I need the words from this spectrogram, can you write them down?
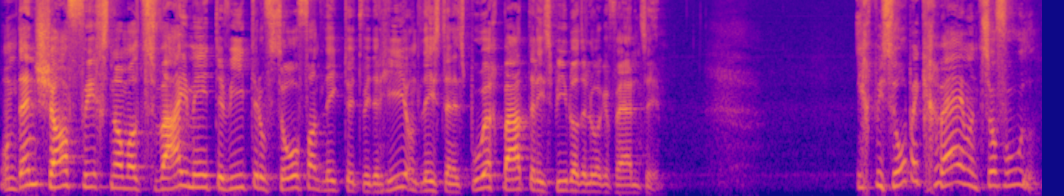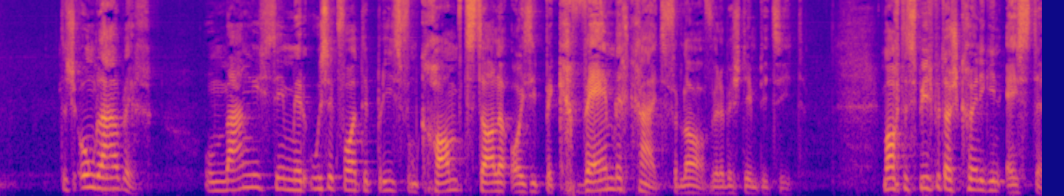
Und dann schaffe ich es nochmal zwei Meter weiter aufs Sofa und liege dort wieder hin und lese dann ein Buch, bete, lese Bibel oder schaue Fernsehen. Ich bin so bequem und so faul. Das ist unglaublich. Und manchmal sind wir herausgefordert, den Preis vom Kampf zu zahlen, unsere Bequemlichkeit zu verlassen für eine bestimmte Zeit. Mache das Beispiel, das ist Königin Esther.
